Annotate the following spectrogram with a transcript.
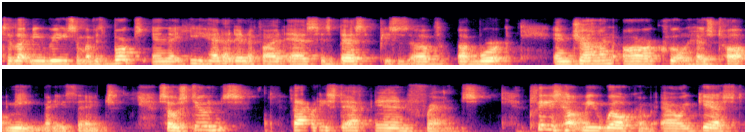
to let me read some of his books and that he had identified as his best pieces of, of work. And John Arquilla has taught me many things. So, students, faculty, staff, and friends, please help me welcome our guest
